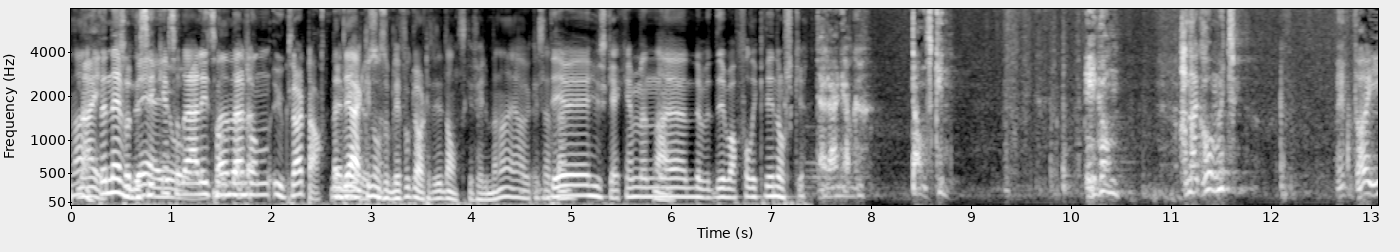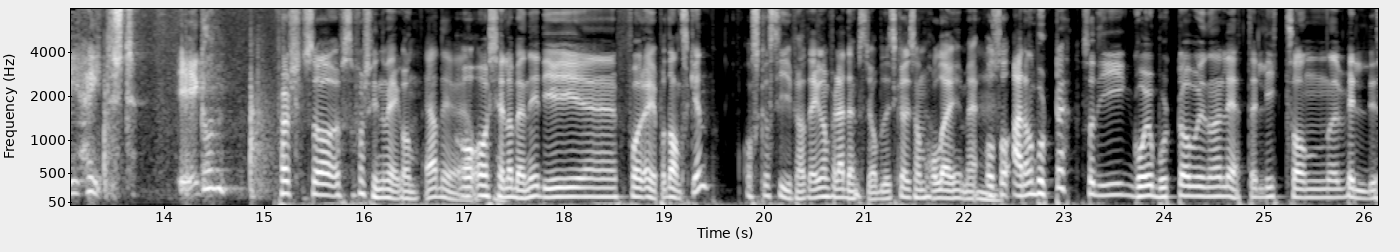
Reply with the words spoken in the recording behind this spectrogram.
Nei, det nevnes så det ikke, jo- så det er litt sånn, Men- det er sånn uklart, da. Men det er ikke noe som blir forklart i de danske filmene? Jeg har jo ikke sett Det den. husker jeg ikke, men Nei. eh, det, det er i hvert fall ikke de norske. Der er han jaggu. Dansken. Egon, han er kommet. Men hva i høyteste? Egon? Først så, så forsvinner Egon. Ja, det gjør jeg. Og, og Kjell og Benny de eh, får øye på dansken og skal si ifra til Egon, for det er deres jobb. De skal liksom holde øye med. Mm. Og så er han borte. Så de går jo bort og begynner å lete litt sånn veldig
